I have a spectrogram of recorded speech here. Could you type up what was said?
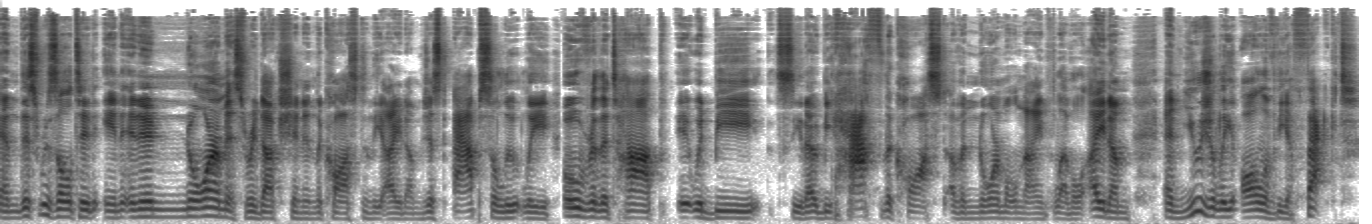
and this resulted in an enormous reduction in the cost in the item. Just absolutely over the top. It would be see that would be half the cost of a normal ninth level item and usually all of the effect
